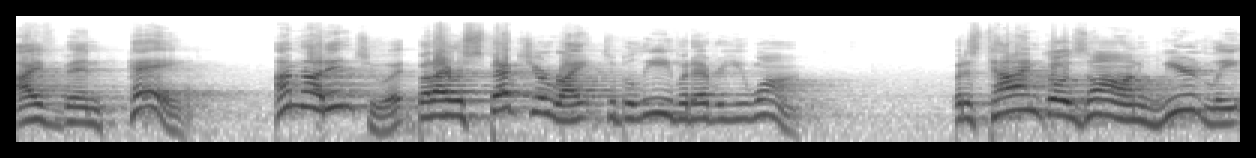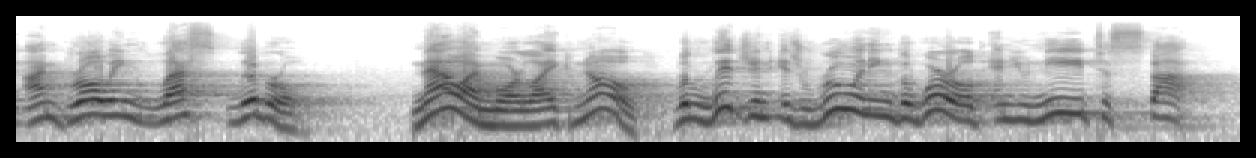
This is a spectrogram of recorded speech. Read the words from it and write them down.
I've been, hey, I'm not into it, but I respect your right to believe whatever you want. But as time goes on, weirdly, I'm growing less liberal. Now I'm more like, no, religion is ruining the world and you need to stop.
